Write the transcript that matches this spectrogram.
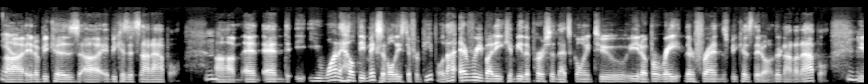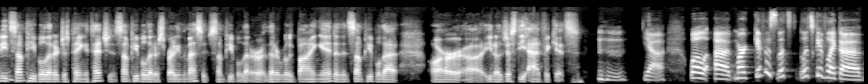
yeah. uh, you know, because uh, because it's not Apple. Mm-hmm. Um, and and you want a healthy mix of all these different people. Not everybody can be the person that's going to you know berate their friends because they don't they're not on Apple. Mm-hmm. You need mm-hmm. some people that are just paying attention. Some people that are spreading the message. Some people that are that are really buying in, and then some people that are uh, you know just the advocates. Mm-hmm. Yeah. Well, uh, Marc, give us let's let's give like a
